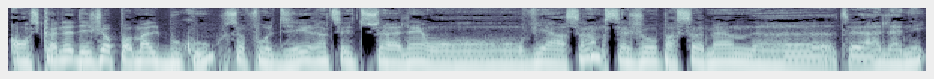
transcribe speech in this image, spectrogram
on se connaît déjà pas mal beaucoup, ça faut le dire. hein. Tu sais, tu sais, Alain, on, on vit ensemble sept jours par semaine euh, tu sais, à l'année.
